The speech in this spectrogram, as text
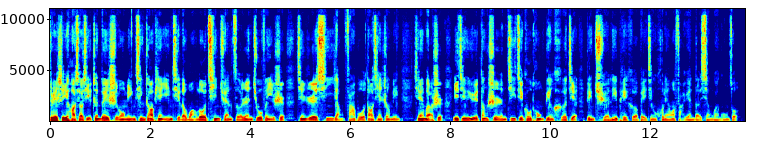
十月十一号消息，针对使用明星照片引起的网络侵权责任纠纷一事，今日新氧发布道歉声明。新氧表示，已经与当事人积极沟通并和解，并全力配合北京互联网法院的相关工作。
